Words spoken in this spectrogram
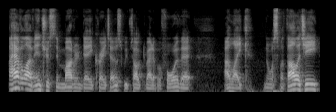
I have a lot of interest in modern day Kratos. We've talked about it before that I like Norse mythology.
